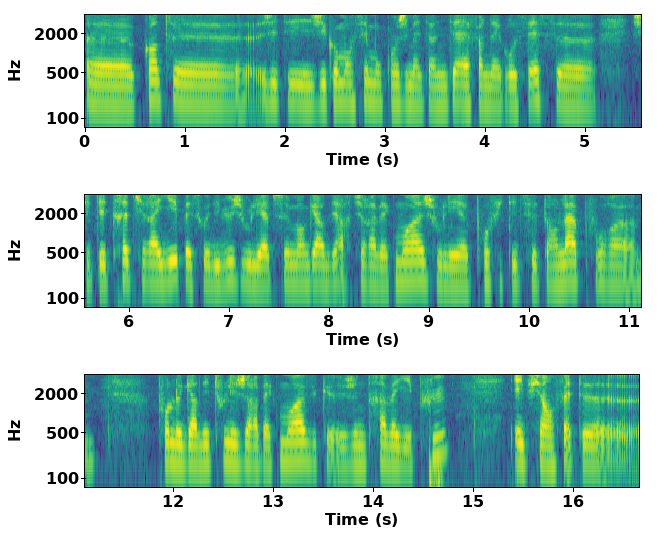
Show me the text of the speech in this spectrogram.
quand j'ai commencé mon congé maternité à la fin de la grossesse, j'étais très tiraillée parce qu'au début, je voulais absolument garder Arthur avec moi. Je voulais profiter de ce temps-là pour pour le garder tous les jours avec moi vu que je ne travaillais plus. Et puis en fait, euh,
